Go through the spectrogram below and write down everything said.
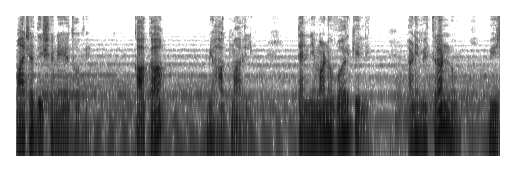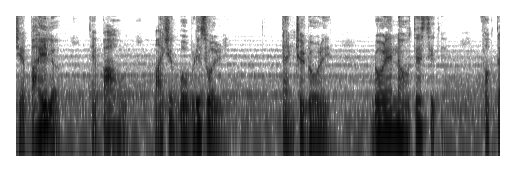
माझ्या दिशेने येत होते. काका मी हाक मारली. त्यांनी मान वर केली. आणि मित्रांनो मी जे पाहिलं ते पाहून माझी बोबडीच वळली त्यांचे डोळे डोळे नव्हतेच तिथे. फक्त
